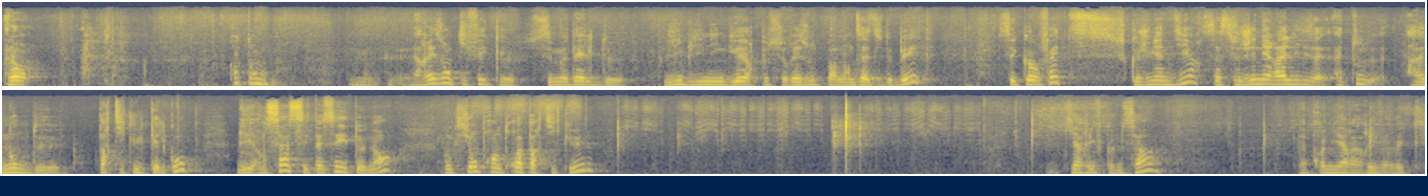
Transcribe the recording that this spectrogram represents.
Alors, on, la raison qui fait que ces modèles de Lieb-Lininger peuvent se résoudre par l'ansatz de Bethe, c'est qu'en fait, ce que je viens de dire, ça se généralise à, à un nombre de particules quelconques, mais en ça, c'est assez étonnant. Donc si on prend trois particules qui arrivent comme ça, la première arrive avec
